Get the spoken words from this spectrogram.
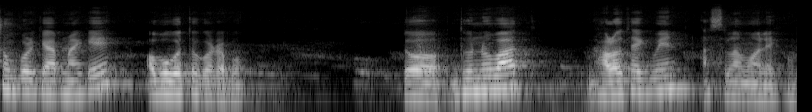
সম্পর্কে আপনাকে অবগত করাবো। তো ধন্যবাদ ভালো থাকবেন আসসালামু আলাইকুম।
